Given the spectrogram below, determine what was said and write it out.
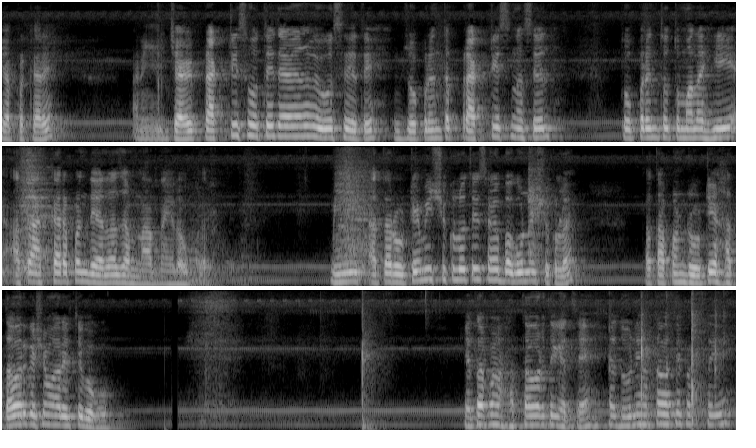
या प्रकारे. आणि ज्यावेळी प्रॅक्टिस होते त्यावेळेला व्यवस्थित येते. जोपर्यंत प्रॅक्टिस नसेल तोपर्यंत तुम्हाला ही असा आकार पण द्यायला जमणार नाही लवकर. मी आता रोटे मी शिकलो ते सगळं बघूनच शिकलो आहे आता आपण रोटी हातावर कशी मारायची ते बघू. हे आपण हातावरती घेतलं. आहे त्या दोन्ही हातावरती फक्त हे.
